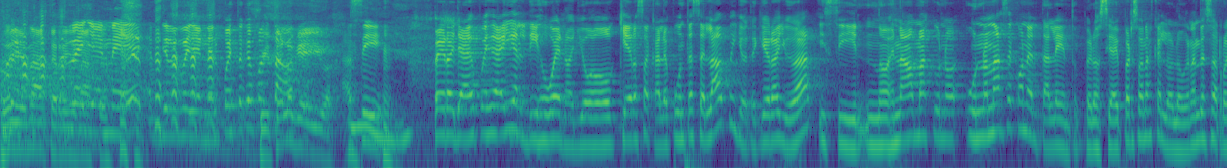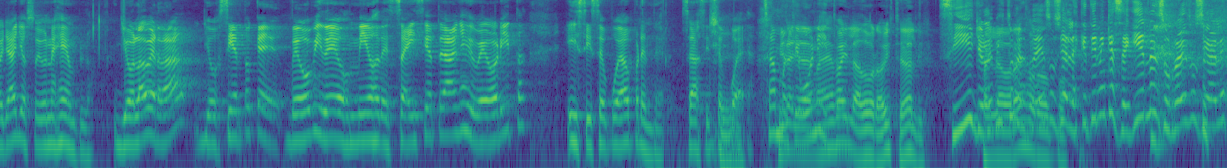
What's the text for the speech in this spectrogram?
Rellenaste, rellenaste. rellené, yo rellené el puesto que Fuiste faltaba. lo que iba. Así. Pero ya después de ahí él dijo, bueno, yo quiero sacarle punta a ese lápiz, yo te quiero ayudar. Y si no es nada más que uno, uno nace con el talento, pero si hay personas que lo logran desarrollar, yo soy un ejemplo. Yo la verdad, yo siento que veo videos míos de 6, 7 años y veo ahorita y sí se puede aprender. O sea, sí, se puede. Chama, Mira, qué bonito. es bailadora, ¿viste, Ali? Sí, yo la he visto en las de redes sociales. Que tienen que seguirla en sus redes sociales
